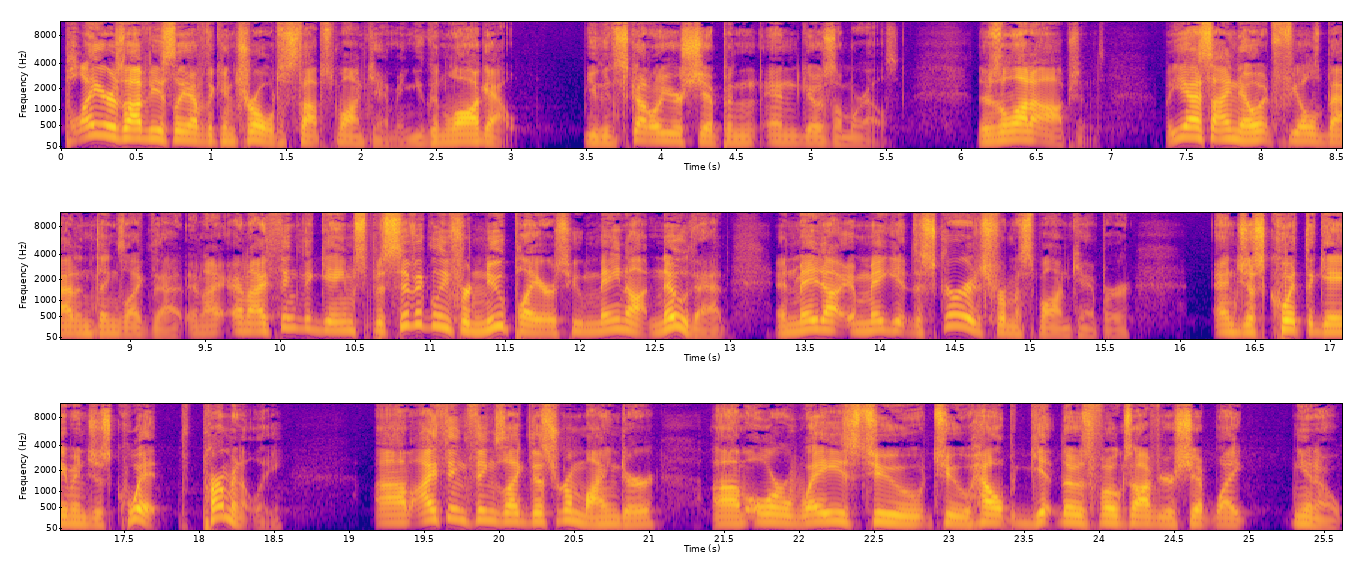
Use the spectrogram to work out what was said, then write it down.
Players obviously have the control to stop spawn camping. You can log out. You can scuttle your ship and, and go somewhere else. There's a lot of options. But yes, I know it feels bad and things like that. And I and I think the game specifically for new players who may not know that and may not may get discouraged from a spawn camper and just quit the game and just quit permanently. Um, I think things like this reminder um, or ways to to help get those folks off your ship, like you know,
